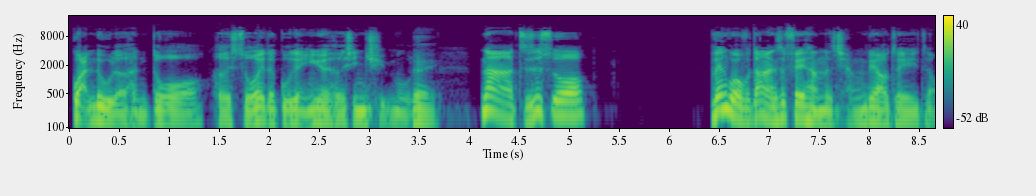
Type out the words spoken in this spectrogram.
灌入了很多和所谓的古典音乐核心曲目了。对，那只是说 Van g r o f 当然是非常的强调这一种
